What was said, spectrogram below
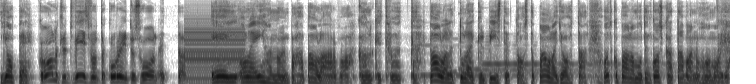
Jope, 35 vuotta kuritushuonetta. ei ole ihan noin paha. Paula arvaa. 30 vuotta. Paulalle tulee kyllä piste tosta. Paula johtaa. Ootko Paula muuten koskaan tavannut homoja?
